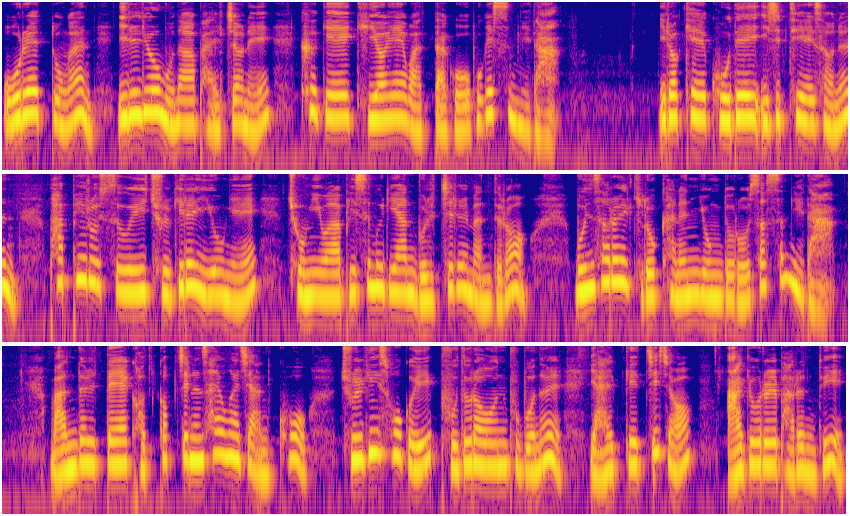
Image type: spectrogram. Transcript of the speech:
오랫동안 인류 문화 발전에 크게 기여해 왔다고 보겠습니다. 이렇게 고대 이집트에서는 파피루스의 줄기를 이용해 종이와 비스무리한 물질을 만들어 문서를 기록하는 용도로 썼습니다. 만들 때 겉껍질은 사용하지 않고 줄기 속의 부드러운 부분을 얇게 찢어 악교를 바른 뒤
